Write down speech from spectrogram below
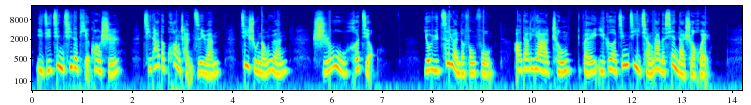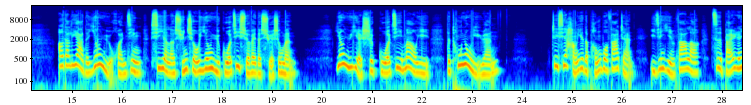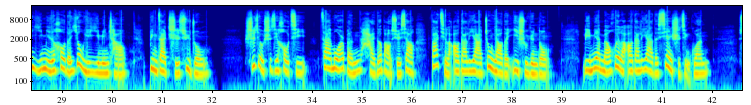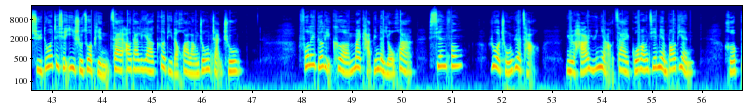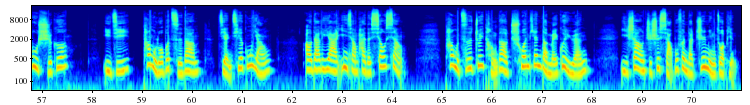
以及近期的铁矿石、其他的矿产资源、技术能源、食物和酒。由于资源的丰富，澳大利亚成为一个经济强大的现代社会。澳大利亚的英语环境吸引了寻求英语国际学位的学生们。英语也是国际贸易的通用语言。这些行业的蓬勃发展。已经引发了自白人移民后的又一移民潮，并在持续中。十九世纪后期，在墨尔本海德堡学校发起了澳大利亚重要的艺术运动，里面描绘了澳大利亚的现实景观。许多这些艺术作品在澳大利亚各地的画廊中展出。弗雷德里克·麦卡宾的油画《先锋》《若虫月草》《女孩与鸟在国王街面包店》。和布什歌，以及汤姆·罗伯茨的《剪切公羊》，澳大利亚印象派的肖像，汤姆兹·追藤的《春天的玫瑰园》，以上只是小部分的知名作品。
